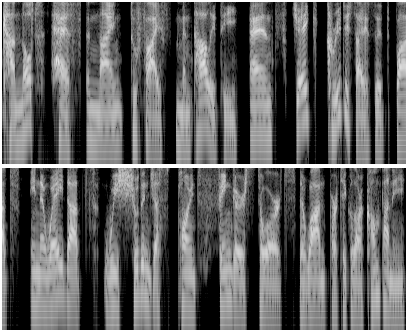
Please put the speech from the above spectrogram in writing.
cannot have a nine to five mentality. And Jake criticized it, but in a way that we shouldn't just point fingers towards the one particular company,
